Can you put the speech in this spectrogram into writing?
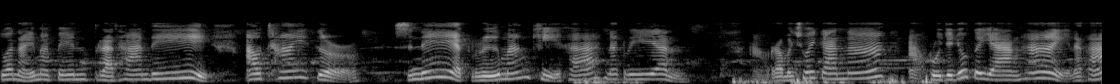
ตัวไหนมาเป็นประธานดี เอา tiger snake หรือ monkey คะนักเรียน เรามาช่วยกันนะะครูจะยกตัวอย่างให้นะคะ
